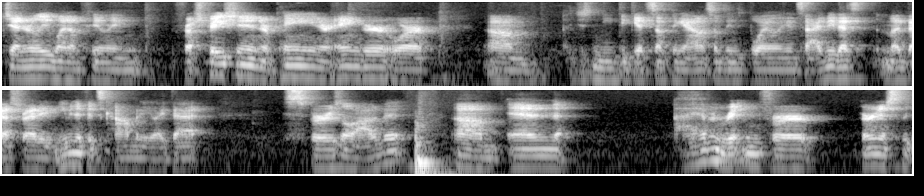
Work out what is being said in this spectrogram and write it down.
generally when I'm feeling frustration or pain or anger or um, just need to get something out, something's boiling inside me. That's my best writing, even if it's comedy like that spurs a lot of it. Um, and I haven't written for earnestly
